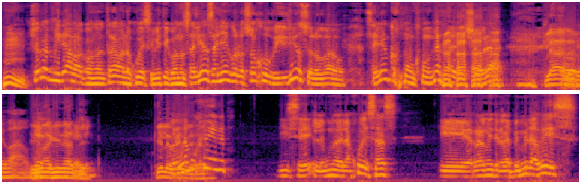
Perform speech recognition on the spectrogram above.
Hmm. yo los miraba cuando entraban los jueces, ¿viste? Cuando salían, salían con los ojos vidriosos los vagos, salían como con ganas de llorar. Claro, Pobre vago, qué- imagínate. qué. Qué locura. la mujer, dice una de las juezas, que realmente era la primera vez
